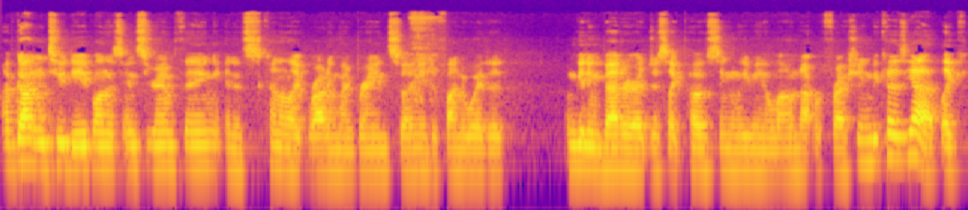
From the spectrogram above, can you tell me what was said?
I've gotten too deep on this Instagram thing, and it's kind of like rotting my brain. So I need to find a way to. I'm getting better at just like posting, leaving alone, not refreshing. Because yeah, like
